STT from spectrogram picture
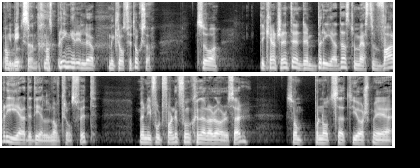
man, I mixen. Man springer i löp med crossfit också. Så det kanske inte är den bredaste och mest varierade delen av crossfit. Men det är fortfarande funktionella rörelser. Som på något sätt görs med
